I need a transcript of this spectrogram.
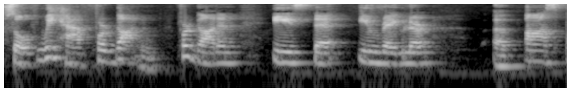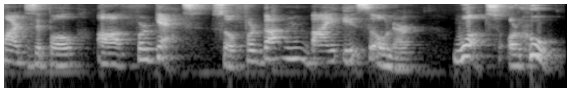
So we have forgotten. Forgotten is the irregular uh, past participle of forget. So forgotten by its owner. What or who?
